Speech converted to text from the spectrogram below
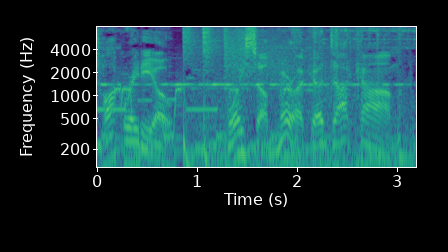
Talk Radio, voiceamerica.com.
